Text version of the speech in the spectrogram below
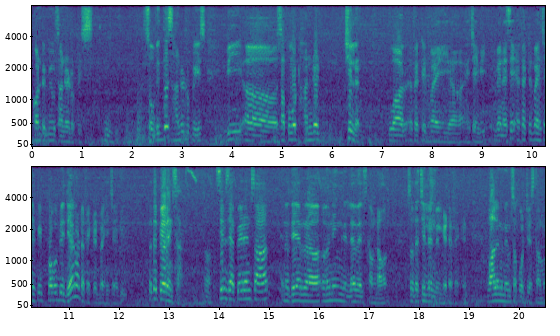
contributes 100 rupees. So with this 100 rupees, we uh, support 100 children who are affected by uh, HIV. When I say affected by HIV, probably they are not affected by HIV, but their parents are. Oh. Since their parents are, you know, their uh, earning levels come down, so the children will get affected. వాళ్ళని మేము సపోర్ట్ చేస్తాము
